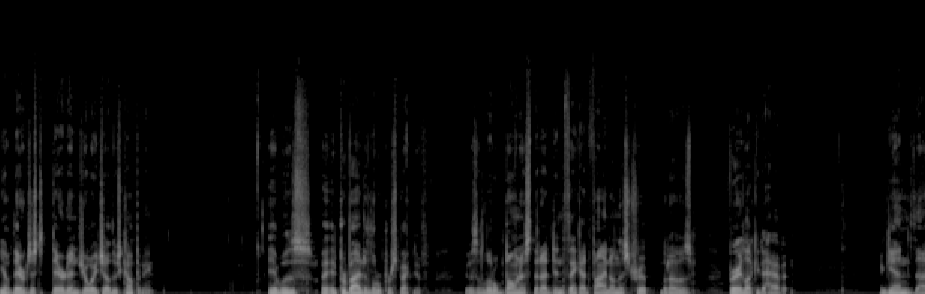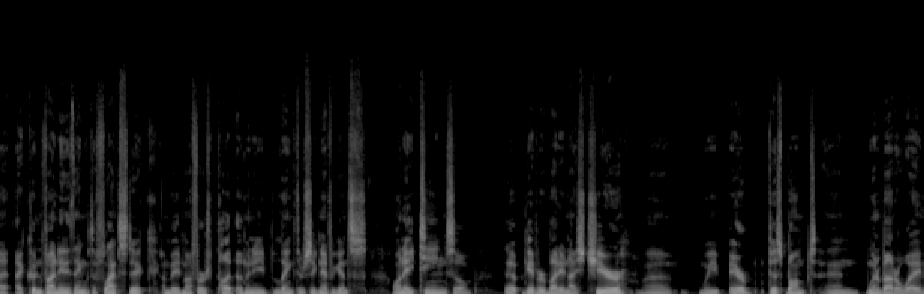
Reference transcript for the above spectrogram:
you know, they're just there to enjoy each other's company. It was, it provided a little perspective. It was a little bonus that I didn't think I'd find on this trip, but I was very lucky to have it. Again, I, I couldn't find anything with a flat stick. I made my first putt of any length or significance on 18, so that gave everybody a nice cheer. Uh, we air fist bumped and went about our way,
